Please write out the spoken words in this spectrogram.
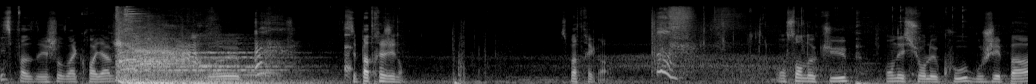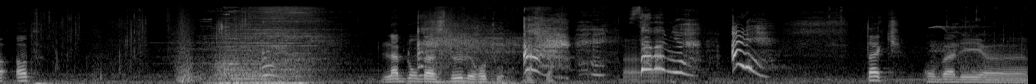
Il se passe des choses incroyables. Euh, C'est pas très gênant. C'est pas très grave. On s'en occupe, on est sur le coup, bougez pas, hop. La blondasse 2, le retour, bien sûr. Euh, Tac, on va aller... euh,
